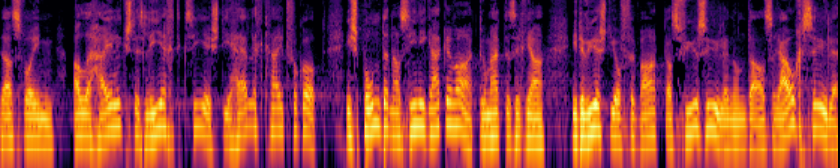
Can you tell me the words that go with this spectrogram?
das, wo im allerheiligstes Licht war, die Herrlichkeit von Gott, ist bunden an seine Gegenwart. Darum hat er sich ja in der Wüste offenbart als Fürsäulen und als Rauchsäulen,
